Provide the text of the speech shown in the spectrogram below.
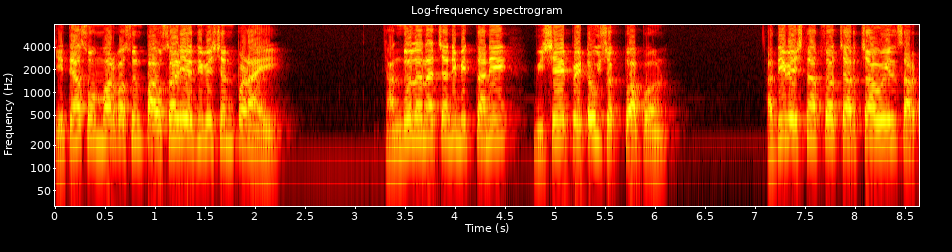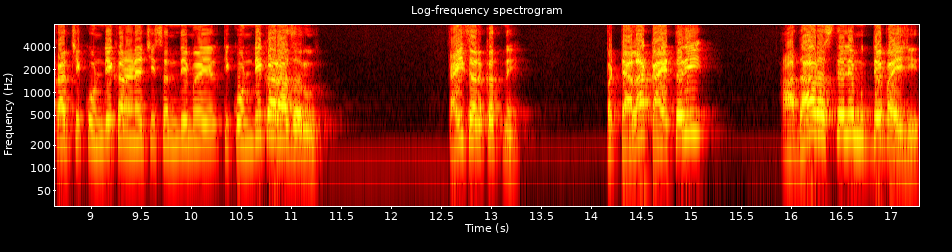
येत्या सोमवारपासून पावसाळी अधिवेशन पण आहे. आंदोलनाच्या निमित्ताने विषय पेटवू शकतो आपण. अधिवेशनात चर्चा होईल सरकारची कोंडी करण्याची संधी मिळेल ती कोंडी करा जरूर. काहीच हरकत नाही. पण त्याला काहीतरी आधार असलेले मुद्दे पाहिजेत.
